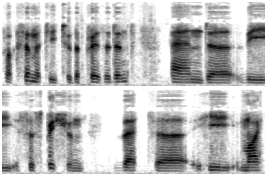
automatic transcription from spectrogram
proximity to the president and uh, the suspicion that uh, he might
